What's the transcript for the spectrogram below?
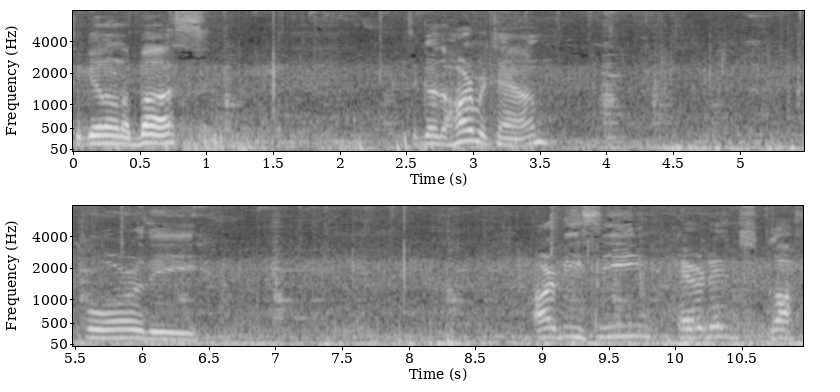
to get on a bus to go to Harbour Town for the RBC Heritage Golf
